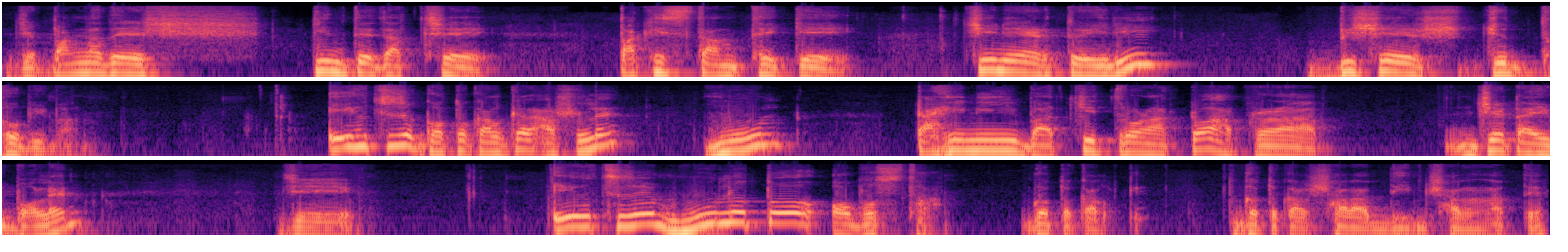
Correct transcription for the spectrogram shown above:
যে বাংলাদেশ কিনতে যাচ্ছে পাকিস্তান থেকে চীনের তৈরি বিশেষ যুদ্ধ বিমান। এই হচ্ছে যে গতকালকের আসলে মূল কাহিনী বা চিত্রনাট্য আপনারা যেটাই বলেন যে এই হচ্ছে যে মূলত অবস্থা গতকালকে, গতকাল সারা দিন, সারা রাতের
